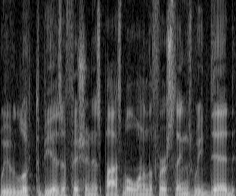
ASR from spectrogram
we look to be as efficient as possible. One of the first things we did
